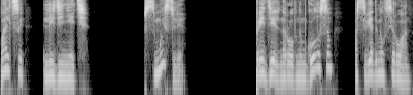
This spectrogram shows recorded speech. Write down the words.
пальцы леденеть. В смысле? Предельно ровным голосом осведомился Руан.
